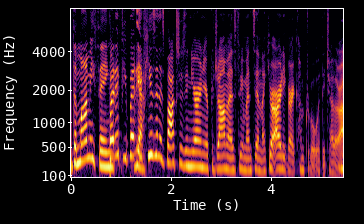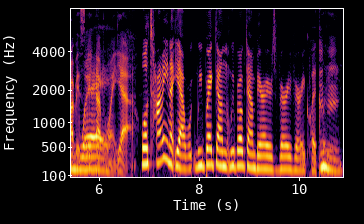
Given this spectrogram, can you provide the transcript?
the mommy thing. But if you, but Yeah. if he's in his boxers and you're in your pajamas three months in, like you're already very comfortable with each other, obviously at that point. Yeah. well, Tommy and I, yeah, we break down, we broke down barriers very, very quickly.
